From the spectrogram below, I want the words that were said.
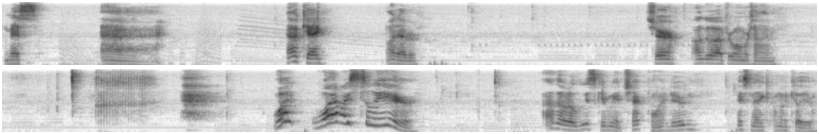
Miss. Ah. Okay. Whatever. Sure, I'll go after one more time. What? I still here? I thought at least give me a checkpoint, dude. Hey Snake, I'm gonna kill you.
